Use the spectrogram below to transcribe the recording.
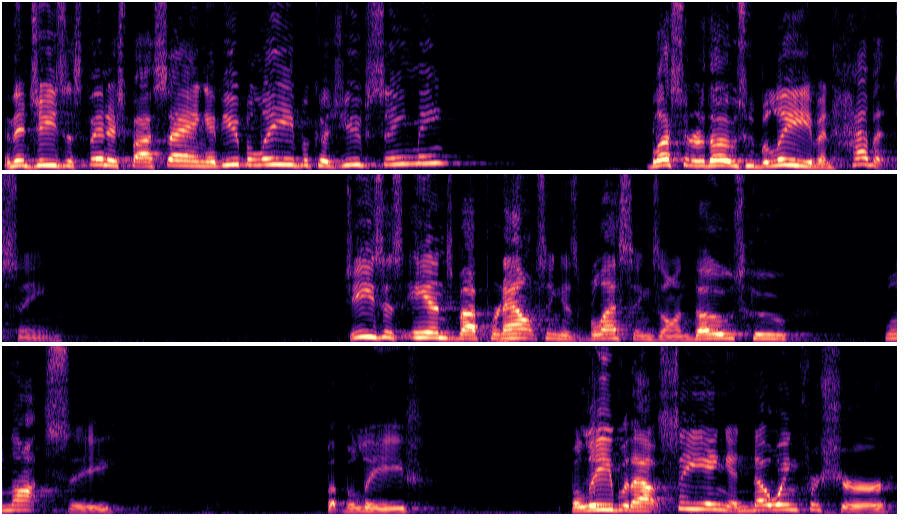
And then Jesus finished by saying, Have you believed because you've seen me? Blessed are those who believe and haven't seen. Jesus ends by pronouncing his blessings on those who will not see, but believe. Believe without seeing and knowing for sure.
